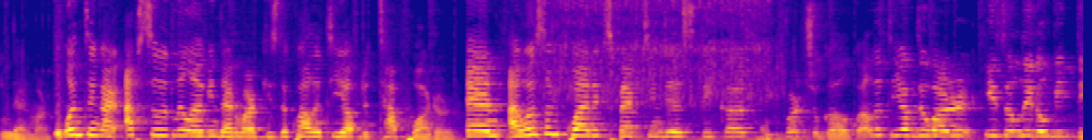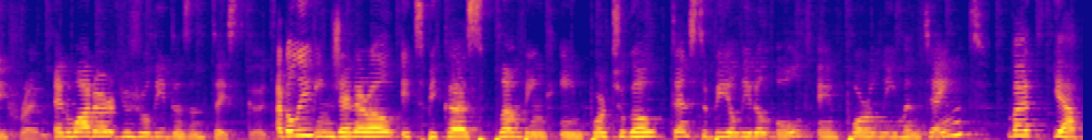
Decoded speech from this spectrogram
in Denmark. One thing I absolutely love in Denmark is the quality of the tap water. And I wasn't quite expecting this because in Portugal, quality of the water is a little bit different and water usually doesn't taste good. I believe in general it's because plumbing in Portugal tends to be a little old and poorly maintained but yeah,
